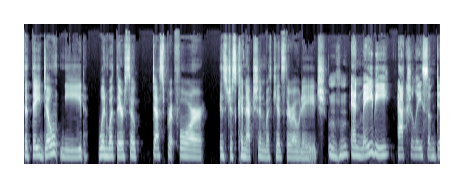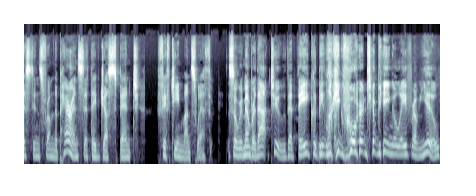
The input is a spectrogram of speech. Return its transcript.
that they don't need when what they're so desperate for is just connection with kids their own age. Mm-hmm. And maybe actually some distance from the parents that they've just spent 15 months with. So remember that too, that they could be looking forward to being away from you.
